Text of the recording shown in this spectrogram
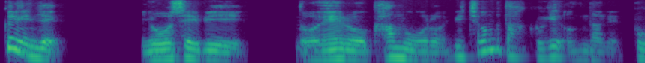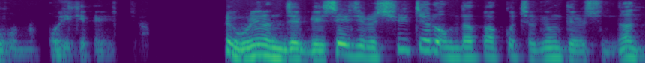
그게 이제 요셉이 노예로 감옥으로 이 전부 다 그게 응답의 부분으로 보이게 되죠. 우리는 이제 메시지를 실제로 응답받고 적용될 수 있는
